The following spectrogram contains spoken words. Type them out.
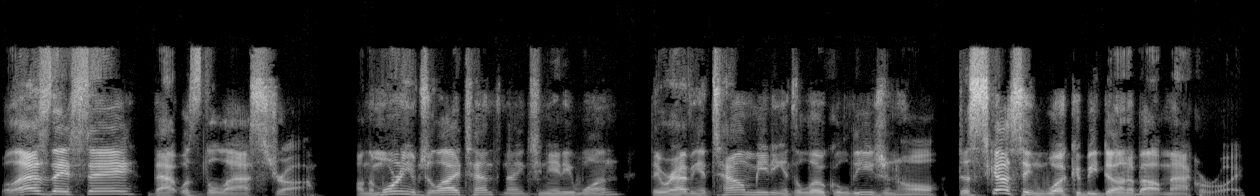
Well, as they say, that was the last straw. On the morning of July 10th, 1981, they were having a town meeting at the local Legion Hall discussing what could be done about McElroy.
